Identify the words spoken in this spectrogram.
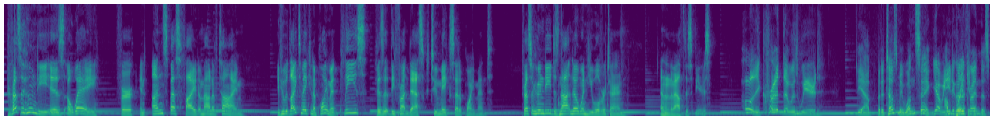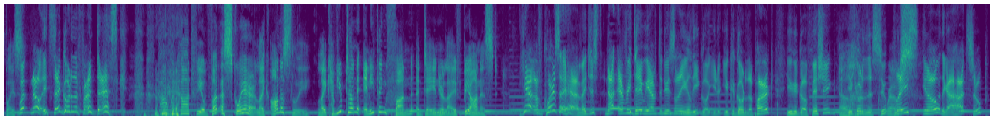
"Professor Hundi is away for an unspecified amount of time. If you would like to make an appointment, please visit the front desk to make said appointment. Professor Hundi does not know when he will return. And then the mouth disappears. Holy crud, that was weird. Yeah, but it tells me one thing. Yeah, we I'm need to go to the front- in this place. What? No, it said go to the front desk. oh my god, Theo, what a square. Like, honestly, like, have you done anything fun a day in your life? Be honest. Yeah, of course I have. I just not every day we have to do something illegal. You you could go to the park, you could go fishing, you could go to the soup gross. place. You know, they got hot soup.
